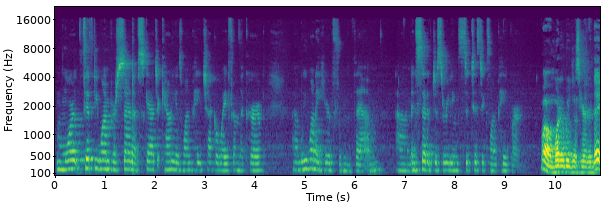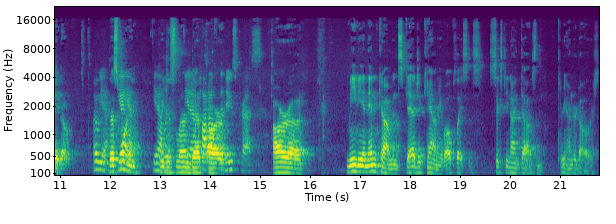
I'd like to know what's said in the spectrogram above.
more 51% of Skagit County is one paycheck away from the curb. Um, we want to hear from them um, instead of just reading statistics on paper. Well, what did we just hear today, though? Oh yeah, this yeah, morning yeah. we just learned yeah, that our the news press. our uh, median income in Skagit County, of all places, sixty nine thousand three hundred dollars,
